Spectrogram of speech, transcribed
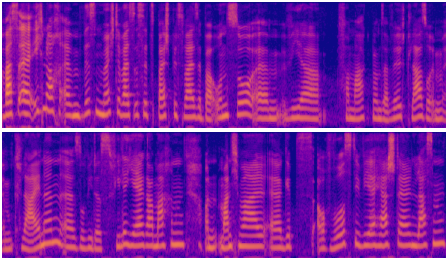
Was äh, ich noch ähm, wissen möchte, weil es ist jetzt beispielsweise bei uns so, ähm, wir vermarkten unser Wild, klar, so im, im Kleinen, äh, so wie das viele Jäger machen. Und manchmal äh, gibt es auch Wurst, die wir herstellen lassen.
